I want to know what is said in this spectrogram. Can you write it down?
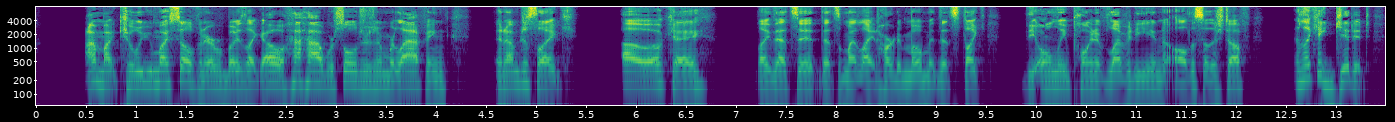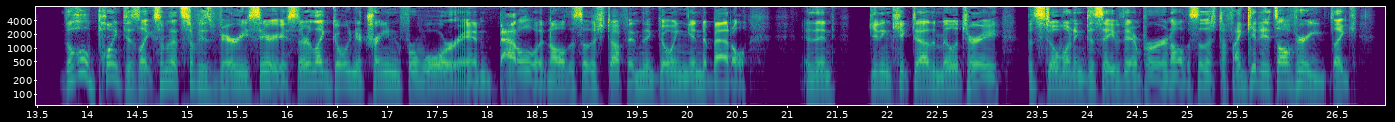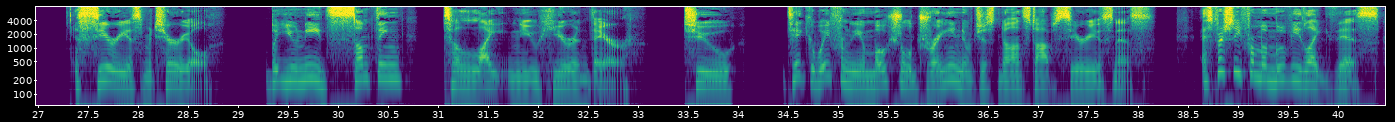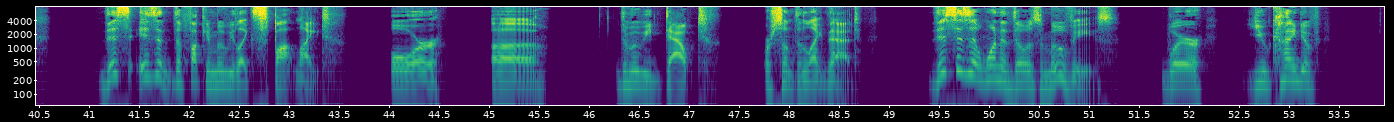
I might kill you myself. And everybody's like, oh, haha, we're soldiers and we're laughing. And I'm just like, oh, okay. Like that's it. That's my lighthearted moment. That's like the only point of levity and all this other stuff. And like I get it. The whole point is like some of that stuff is very serious. They're like going to train for war and battle and all this other stuff, and then going into battle, and then getting kicked out of the military, but still wanting to save the emperor and all this other stuff. I get it. It's all very like serious material, but you need something to lighten you here and there to take away from the emotional drain of just nonstop seriousness, especially from a movie like this. This isn't the fucking movie like Spotlight or uh the movie Doubt or something like that. This isn't one of those movies where you kind of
